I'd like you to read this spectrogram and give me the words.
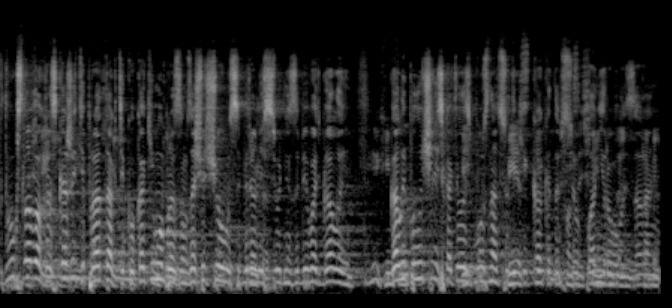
В двух словах расскажите про тактику. Каким образом, за счет чего вы собирались сегодня забивать голы? Голы получились. Хотелось бы узнать все-таки, как это все планировалось заранее.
